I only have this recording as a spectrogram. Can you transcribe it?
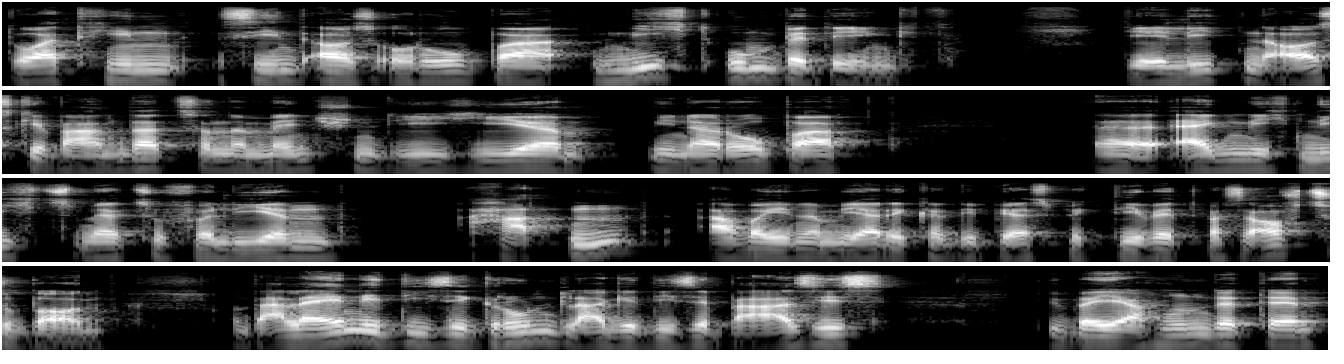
Dorthin sind aus Europa nicht unbedingt die Eliten ausgewandert, sondern Menschen, die hier in Europa äh, eigentlich nichts mehr zu verlieren hatten, aber in Amerika die Perspektive etwas aufzubauen. Und alleine diese Grundlage, diese Basis über Jahrhunderte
